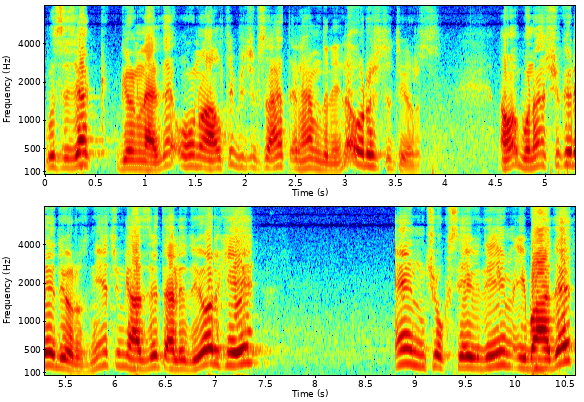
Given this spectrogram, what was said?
Bu sıcak günlerde 16 buçuk saat elhamdülillah oruç tutuyoruz. Ama buna şükür ediyoruz. Niye? Çünkü Hazreti Ali diyor ki en çok sevdiğim ibadet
